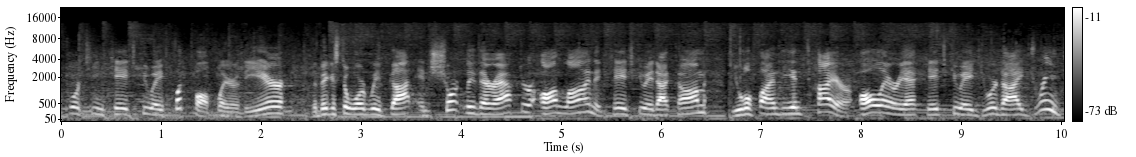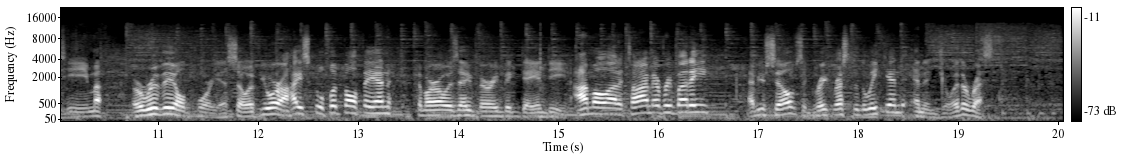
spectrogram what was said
KHQA Football Player of the Year, the biggest award we've got. And shortly thereafter, online at KHQA.com, you will find the entire all area KHQA Do or Die Dream Team revealed for you. So if you are a high school football fan, tomorrow is a very big day indeed. I'm all out of time, everybody. Have yourselves a great rest of the weekend and enjoy the wrestling.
